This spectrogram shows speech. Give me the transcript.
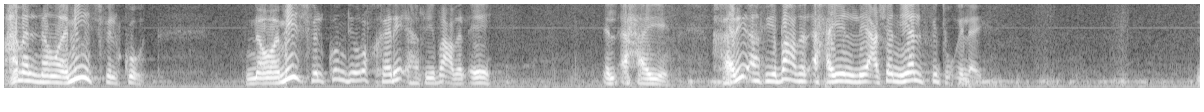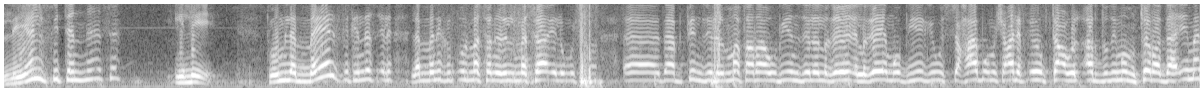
عمل نواميس في الكون. النواميس في الكون دي يروح خارقها في بعض الإيه؟ الأحايين. خارقها في بعض الأحايين ليه؟ عشان يلفتوا إليه. ليلفت الناس إليه. تقوم لما يلفت الناس إليه لما نيجي نقول مثلا المسائل ومش ده بتنزل المطره وبينزل الغي- الغيم وبيجي والسحاب ومش عارف إيه وبتاع والأرض دي ممطرة دائما.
